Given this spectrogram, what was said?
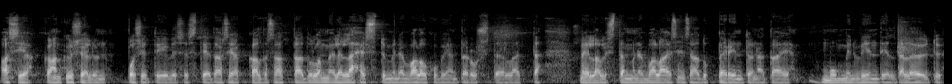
asiakkaan kyselyn positiivisesti, että asiakkaalta saattaa tulla meille lähestyminen valokuvien perusteella, että meillä olisi tämmöinen valaisin saatu perintönä tai mummin vintiltä löyty,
